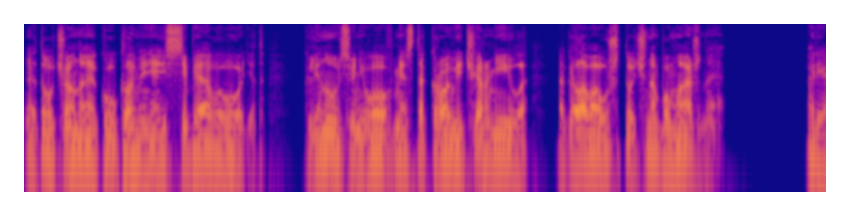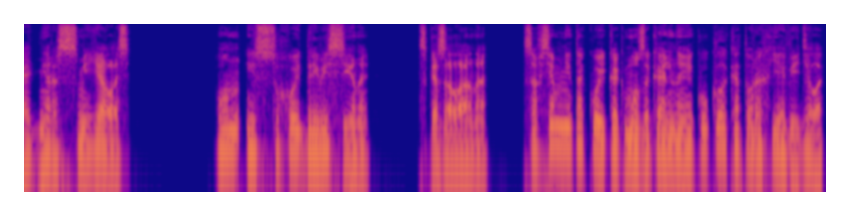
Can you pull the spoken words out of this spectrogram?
«Эта ученая кукла меня из себя выводит. Клянусь, у него вместо крови чернила — а голова уж точно бумажная». Ариадне рассмеялась. «Он из сухой древесины», — сказала она. «Совсем не такой, как музыкальные куклы, которых я видела.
